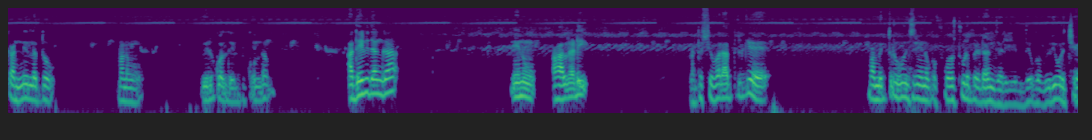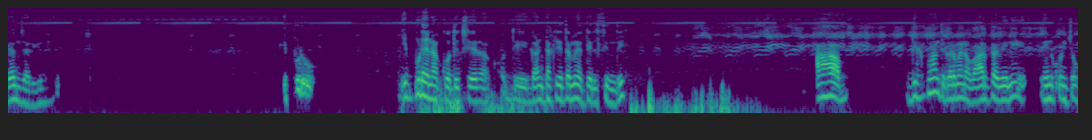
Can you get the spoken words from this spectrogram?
కన్నీళ్ళతో మనము వేడుకలు తెలుపుకుందాం అదేవిధంగా నేను ఆల్రెడీ గత శివరాత్రికే మా మిత్రుల గురించి నేను ఒక పోస్ట్ కూడా పెట్టడం జరిగింది ఒక వీడియో కూడా చేయడం జరిగింది. ఇప్పుడు ఇప్పుడే నాకు కొద్ది కొద్ది గంట క్రితమే తెలిసింది. ఆ దిగ్భ్రాంతికరమైన వార్త విని నేను కొంచెం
